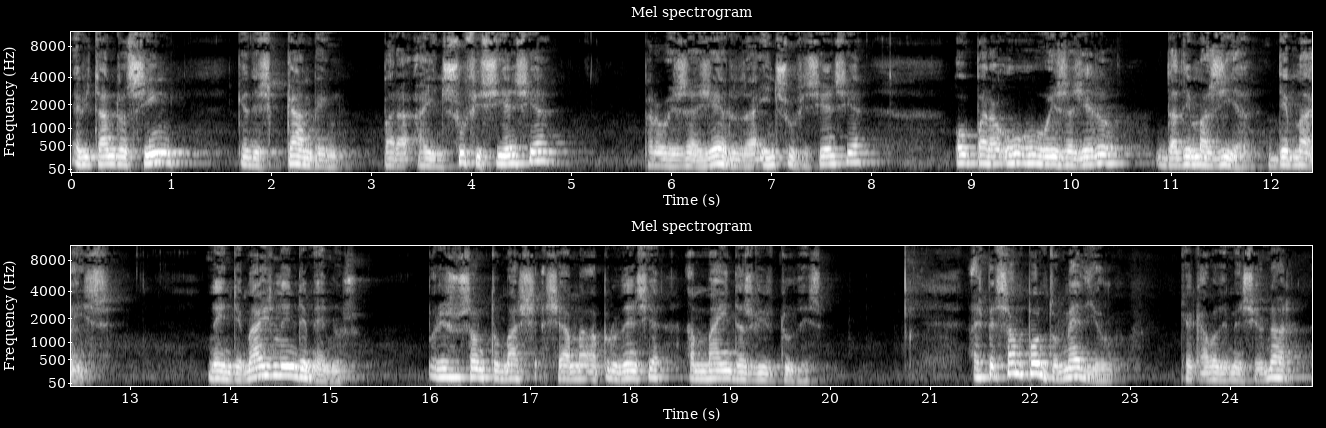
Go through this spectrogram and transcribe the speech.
evitando assim que descambem para a insuficiência, para o exagero da insuficiência ou para o, exagero da demasia, demais. Nem de mais nem de menos. Por isso São Tomás chama a prudência a mãe das virtudes. A expressão ponto médio que acabo de mencionar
